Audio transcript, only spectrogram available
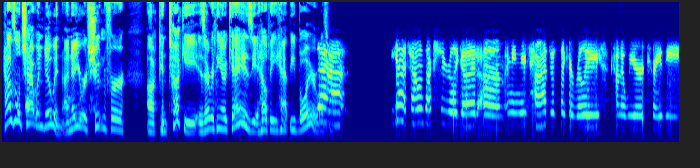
How's old Chatwin doing? I know you were shooting for uh, Kentucky. Is everything okay? Is he a healthy, happy boy? Or what's- Yeah. Yeah, Chatwin's actually really good. Um, I mean, we've had just like a really kind of weird, crazy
